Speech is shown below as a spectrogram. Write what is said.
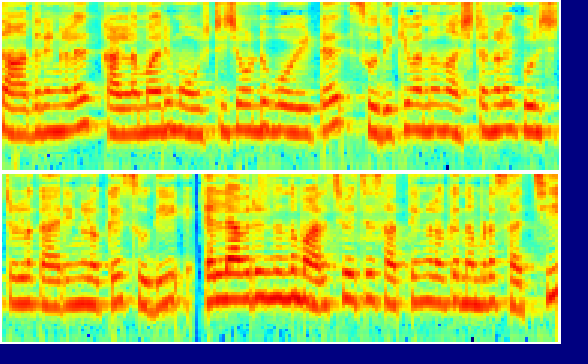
സാധനങ്ങൾ കള്ളന്മാർ മോഷ്ടിച്ചുകൊണ്ട് പോയിട്ട് സുതിക്ക് വന്ന നഷ്ടങ്ങളെ കുറിച്ചിട്ടുള്ള കാര്യങ്ങളൊക്കെ സുതി എല്ലാവരിൽ നിന്ന് മറച്ചു വെച്ച സത്യങ്ങളൊക്കെ നമ്മുടെ സച്ചി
